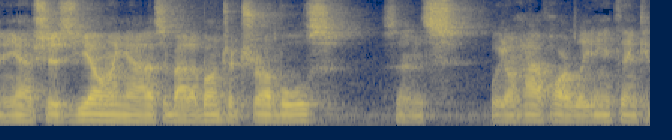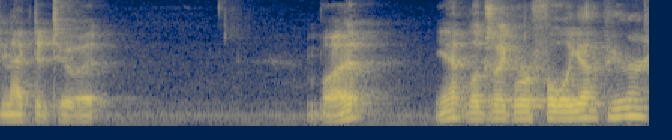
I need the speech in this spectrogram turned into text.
and yeah, it's just yelling at us about a bunch of troubles since we don't have hardly anything connected to it. But, yeah, it looks like we're fully up here.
